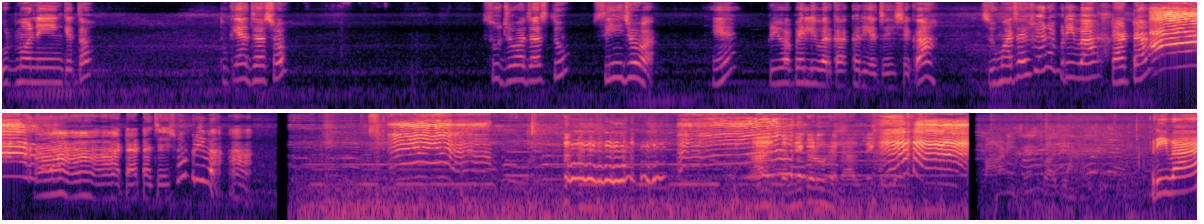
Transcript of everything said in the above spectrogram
ગુડ મોર્નિંગ કે તો તું ક્યાં જાશો? શું જોવા જાશ તું? સિંહ જોવા? હે? પ્રિવા પહેલી વાર કાંકરિયા જઈશે કા? ઝૂમાં જઈશું ને પ્રિવા? ટાટા? હા હા હા ટાટા જઈશું પ્રિવા હા. પ્રિવા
